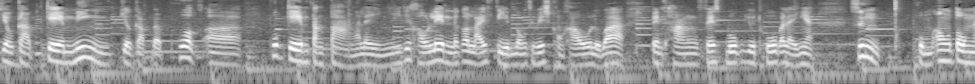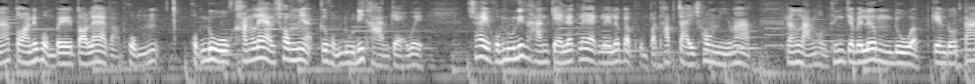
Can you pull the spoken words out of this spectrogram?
เกี่ยวกับ gaming เกี่ยวกับแบบพวกเอ่อพวกเกมต่างๆ อะไรอย่างนี้ที่เขาเล่นแล้วก็ live stream ลง Twitch ของเขาหรือว่าเป็นทาง Facebook YouTube อะไรเงี้ยซึ่งผมเอาตรงนะ ตอนที่ผมไปตอนแรกอะ่ะผมผมดูครั้งแรกช่องเนี่ยคือผมดูนิทานแกเว้ยใช่ผมดูนิทานแกแรก ๆ เลยแล้วแบบผมประทับใจช่องนี้มาก หลังๆผมถึงจะไปเริ่มดูแบบเกม Dota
